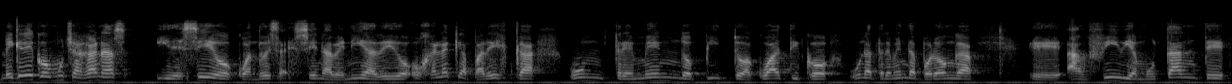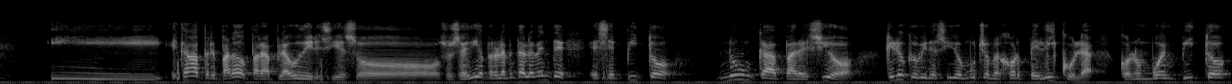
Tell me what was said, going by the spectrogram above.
Me quedé con muchas ganas y deseo cuando esa escena venía, digo, ojalá que aparezca un tremendo pito acuático, una tremenda poronga eh, anfibia, mutante, y estaba preparado para aplaudir si eso sucedía, pero lamentablemente ese pito nunca apareció. Creo que hubiera sido mucho mejor película con un buen pito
